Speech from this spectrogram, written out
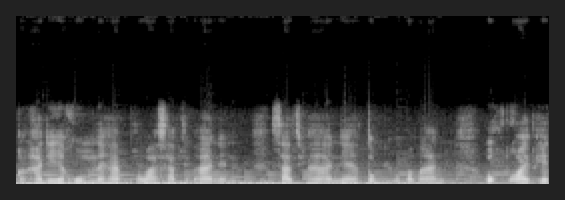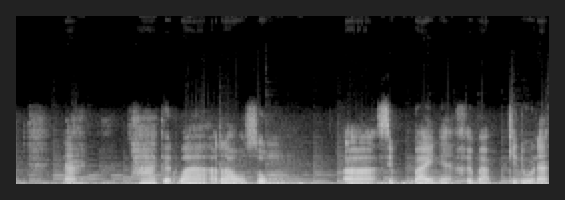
ค่อนข้างที่จะคุ้มนะครับ เพราะว่า 35นั้น35 อันเนี่ยตกอยู่ประมาณ 600 เพชรนะ ถ้าเกิดว่าเราสุ่มเอ่อ10ใบเนี่ยคือแบบคิดดูนะ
